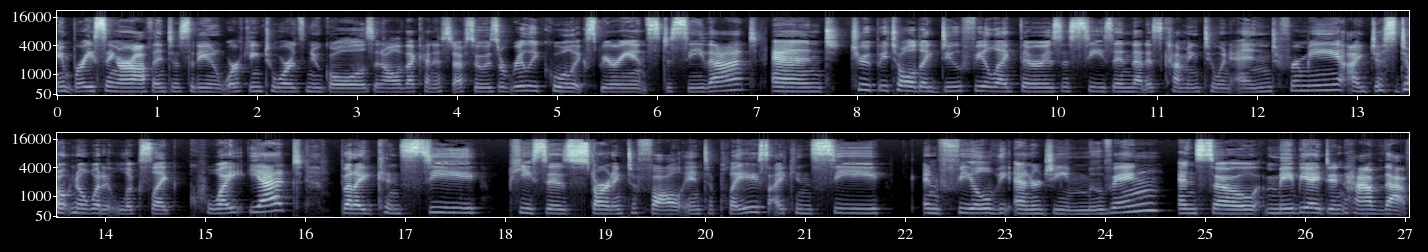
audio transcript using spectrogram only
embracing our authenticity and working towards new goals and all of that kind of stuff. So it was a really cool experience to see that. And truth be told, I do feel like there is a season that is coming to an end for me. I just don't know what it looks like quite yet but I can see pieces starting to fall into place. I can see and feel the energy moving. And so maybe I didn't have that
